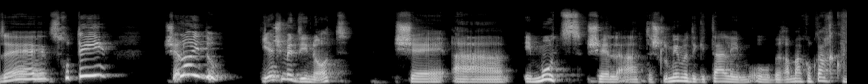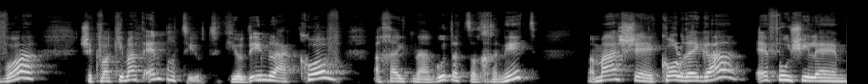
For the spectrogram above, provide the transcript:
זה זכותי שלא ידעו. יש מדינות שהאימוץ של התשלומים הדיגיטליים הוא ברמה כל כך גבוהה שכבר כמעט אין פרטיות כי יודעים לעקוב אחרי ההתנהגות הצרכנית ממש אה, כל רגע איפה הוא שילם,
